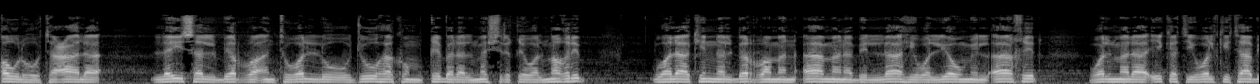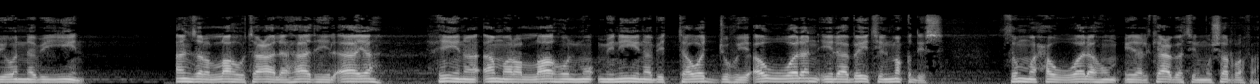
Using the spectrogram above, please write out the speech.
قوله تعالى ليس البر أن تولوا وجوهكم قبل المشرق والمغرب ولكن البر من آمن بالله واليوم الآخر والملائكة والكتاب والنبيين. أنزل الله تعالى هذه الآية حين أمر الله المؤمنين بالتوجه اولا إلى بيت المقدس ثم حولهم إلى الكعبة المشرفة.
